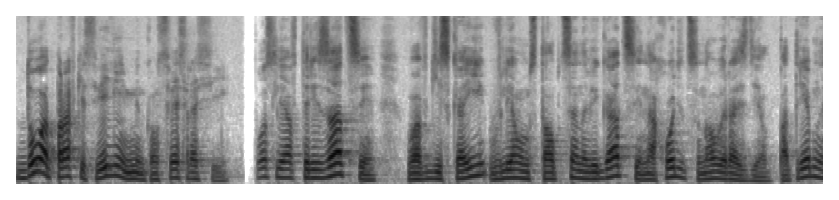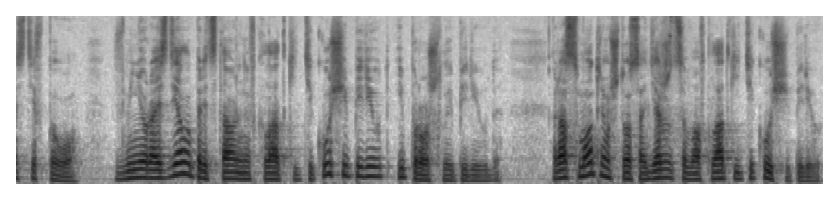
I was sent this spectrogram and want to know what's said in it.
до отправки сведений в Минкомсвязь России. После авторизации в ВГИС КАИ в левом столбце навигации находится новый раздел «Потребности в ПО». В меню раздела представлены вкладки «Текущий период» и «Прошлые периоды». Рассмотрим, что содержится во вкладке «Текущий период».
